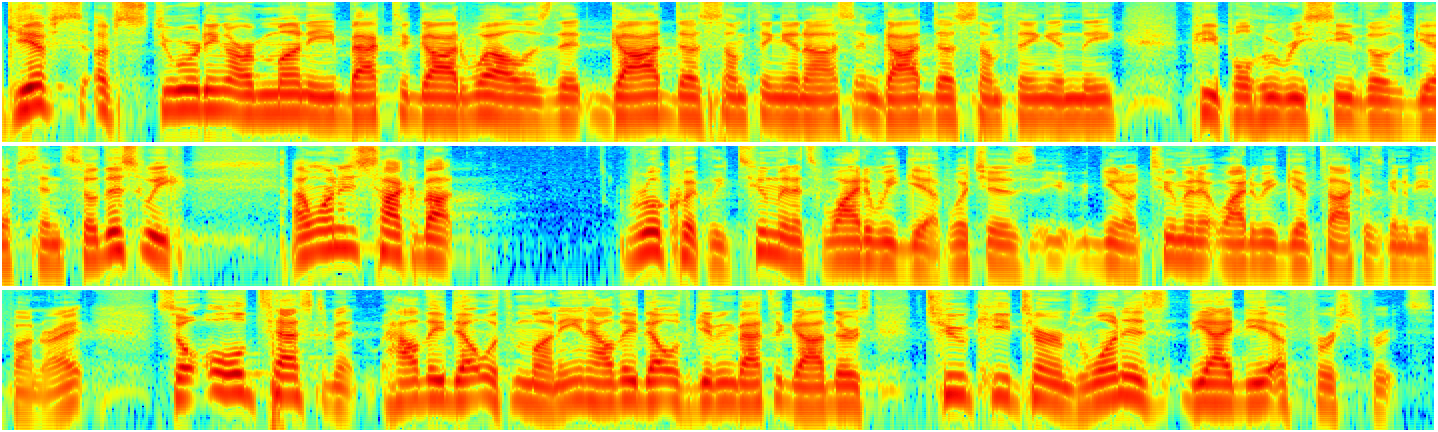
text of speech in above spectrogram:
gifts of stewarding our money back to God well is that God does something in us and God does something in the people who receive those gifts. And so this week, I want to just talk about real quickly, two minutes, why do we give? Which is, you know, two minute, why do we give talk is going to be fun, right? So, Old Testament, how they dealt with money and how they dealt with giving back to God, there's two key terms. One is the idea of first fruits.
